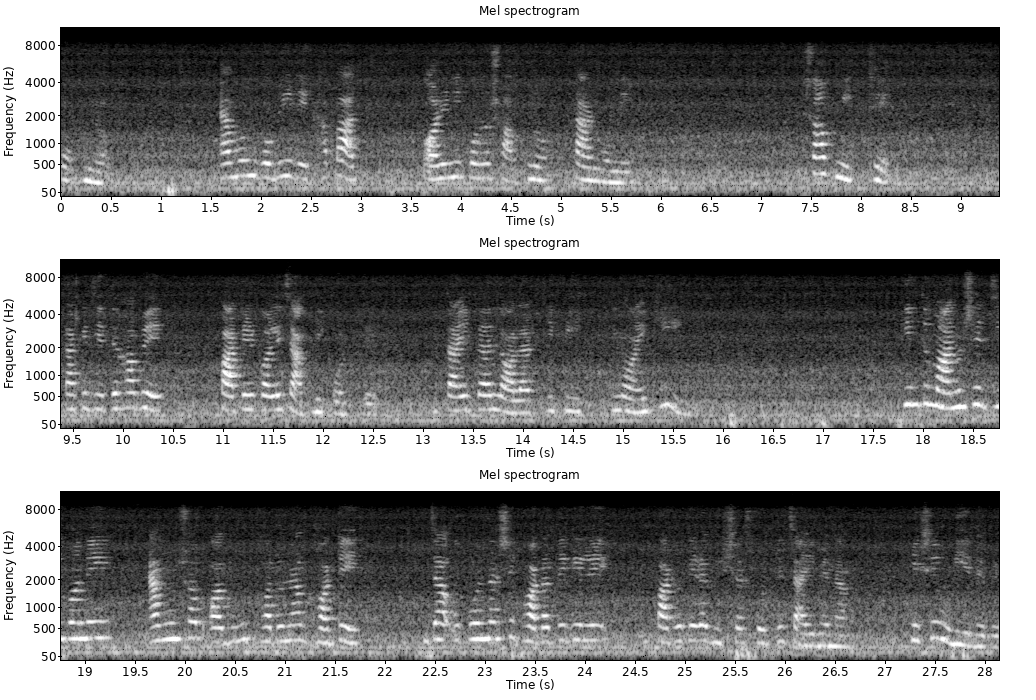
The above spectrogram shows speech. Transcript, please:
কখনো। এমন গভীর রেখাপাত করেনি কোনো স্বপ্ন তার মনে। সব মিথ্যে। তাকে যেতে হবে পাটের কলে চাকরি করতে। তাই তার ললার টিপি নয় কি? কিন্তু মানুষের জীবনে এমন সব অদ্ভুত ঘটনা ঘটে যা উপন্যাসে ঘটাতে গেলে পাঠকেরা বিশ্বাস করতে চাইবে না, হেসে উড়িয়ে দেবে।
